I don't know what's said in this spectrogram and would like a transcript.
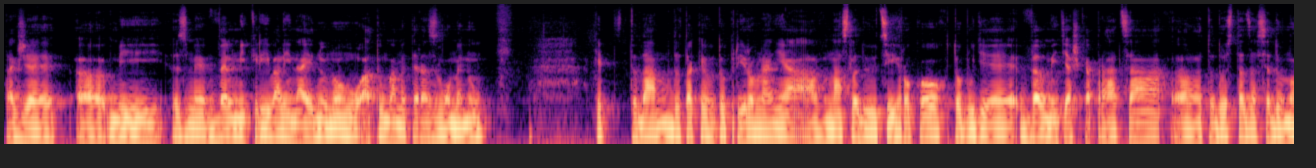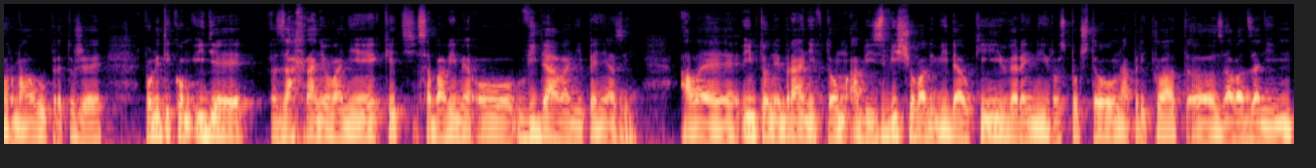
Takže e, my sme veľmi krývali na jednu nohu a tu máme teraz zlomenú, keď to dám do takéhoto prirovnania a v nasledujúcich rokoch to bude veľmi ťažká práca e, to dostať zase do normálu, pretože politikom ide zachraňovanie, keď sa bavíme o vydávaní peňazí ale im to nebráni v tom, aby zvyšovali výdavky verejných rozpočtov, napríklad e, zavadzaním e,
